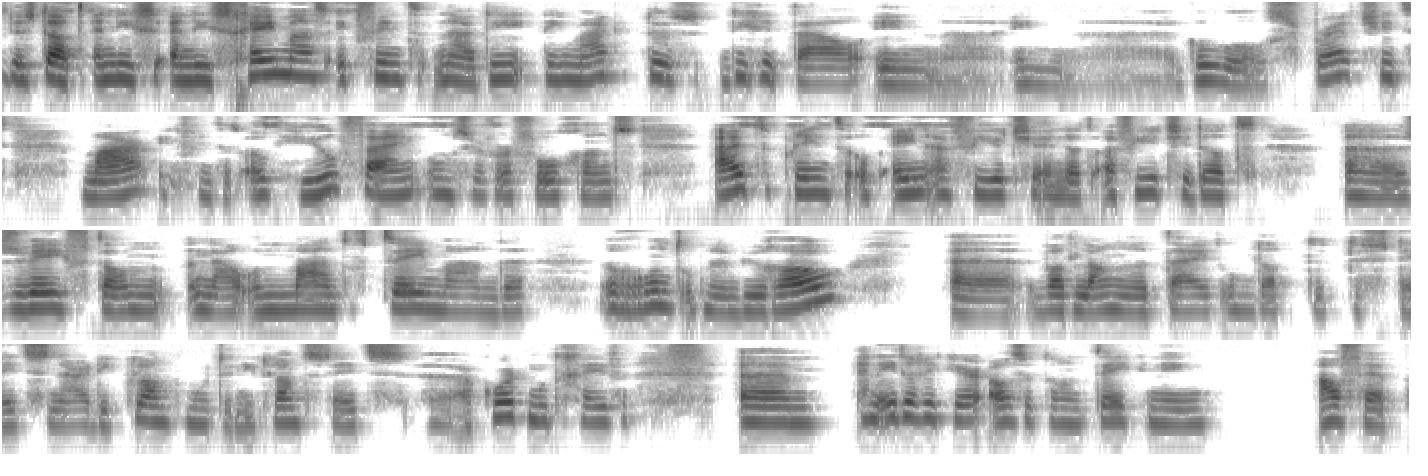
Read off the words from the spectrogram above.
dus dat. En die, en die schema's, ik vind, nou, die, die maak ik dus digitaal in, uh, in uh, Google Spreadsheets. Maar ik vind het ook heel fijn om ze vervolgens uit te printen op één A4'tje. En dat A4'tje dat uh, zweeft dan nou een maand of twee maanden rond op mijn bureau. Uh, wat langere tijd, omdat het dus steeds naar die klant moet en die klant steeds uh, akkoord moet geven. Um, en iedere keer als ik dan een tekening af heb,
